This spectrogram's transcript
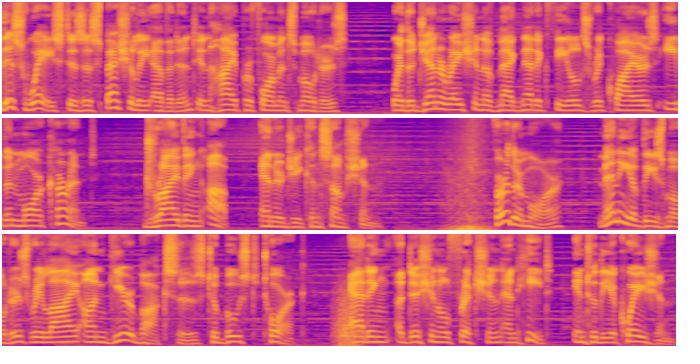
This waste is especially evident in high-performance motors, where the generation of magnetic fields requires even more current, driving up energy consumption. Furthermore, Many of these motors rely on gearboxes to boost torque, adding additional friction and heat into the equation,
